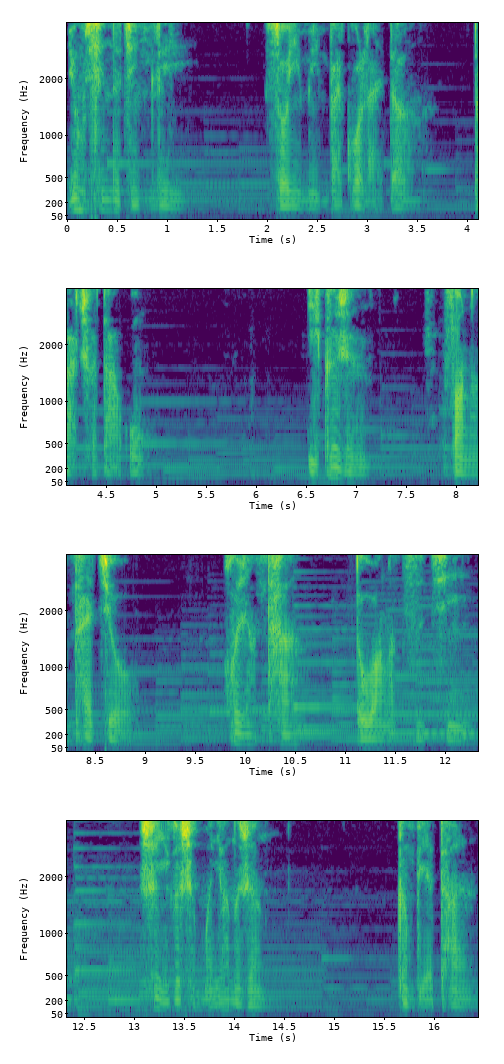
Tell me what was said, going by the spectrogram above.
用心的经历，所以明白过来的大彻大悟。一个人放了太久，会让他都忘了自己是一个什么样的人，更别谈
